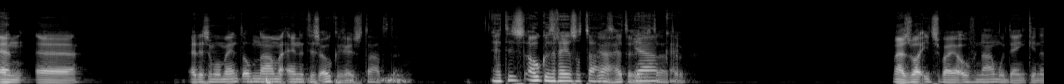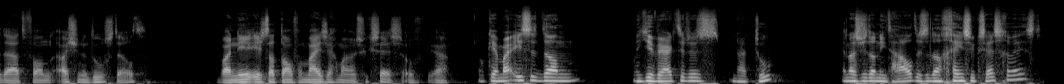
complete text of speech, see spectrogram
En eh, het is een momentopname en het is ook een resultaat. Het is ook het resultaat. Ja, het resultaat ook. Maar het is wel iets waar je over na moet denken inderdaad. Van als je een doel stelt, wanneer is dat dan voor mij zeg maar een succes? Of ja, Oké, maar is het dan... Want je werkt er dus naartoe. En als je dan niet haalt, is het dan geen succes geweest?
